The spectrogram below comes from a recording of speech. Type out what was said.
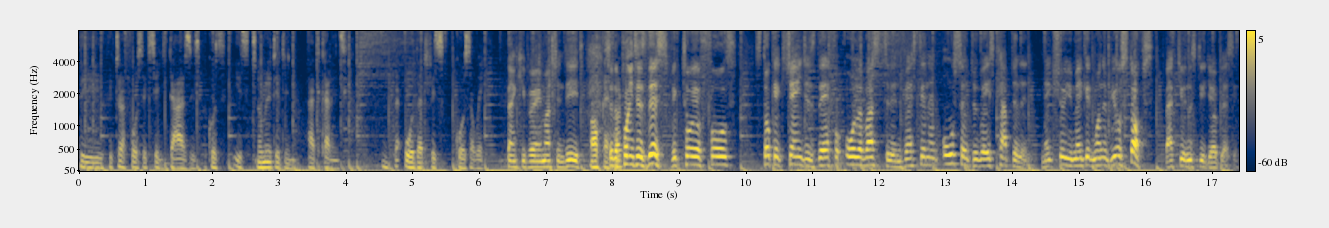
the Victoria Falls Exchange does is because it's denominated in hard currency, all that risk goes away. Thank you very much indeed. Okay. So the point is this, Victoria Falls Stock Exchange is there for all of us to invest in and also to raise capital in. Make sure you make it one of your stops. Back to you in the studio, Blessing.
